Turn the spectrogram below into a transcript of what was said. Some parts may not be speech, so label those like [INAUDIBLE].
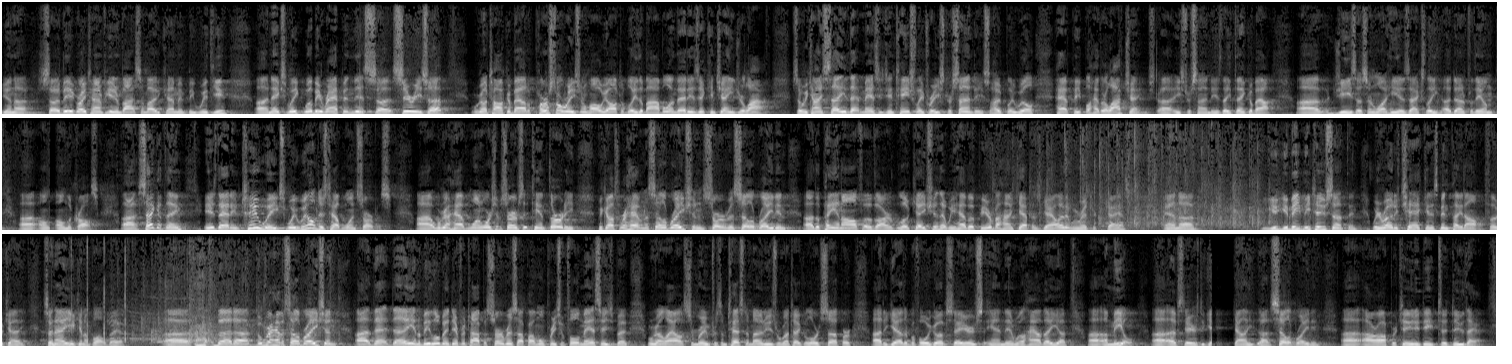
You know, so it'd be a great time for you to invite somebody to come and be with you. Uh, next week, we'll be wrapping this uh, series up. We're going to talk about a personal reason why we ought to believe the Bible, and that is it can change your life. So we kind of saved that message intentionally for Easter Sunday. So hopefully we'll have people have their life changed uh, Easter Sunday as they think about uh, Jesus and what he has actually uh, done for them uh, on, on, the cross. Uh, second thing is that in two weeks we will just have one service. Uh, we're going to have one worship service at 10:30 because we're having a celebration service celebrating uh, the paying off of our location that we have up here behind Captain's Galley that we rent to Cass. And uh, you, you beat me to something. We wrote a check and it's been paid off. Okay, so now you can applaud that. Uh, [LAUGHS] but uh, but we're gonna have a celebration uh, that day, and it'll be a little bit different type of service. I probably won't preach a full message, but we're gonna allow some room for some testimonies. We're gonna take the Lord's Supper uh, together before we go upstairs, and then we'll have a uh, a meal uh, upstairs together, kind of celebrating our opportunity to do that.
